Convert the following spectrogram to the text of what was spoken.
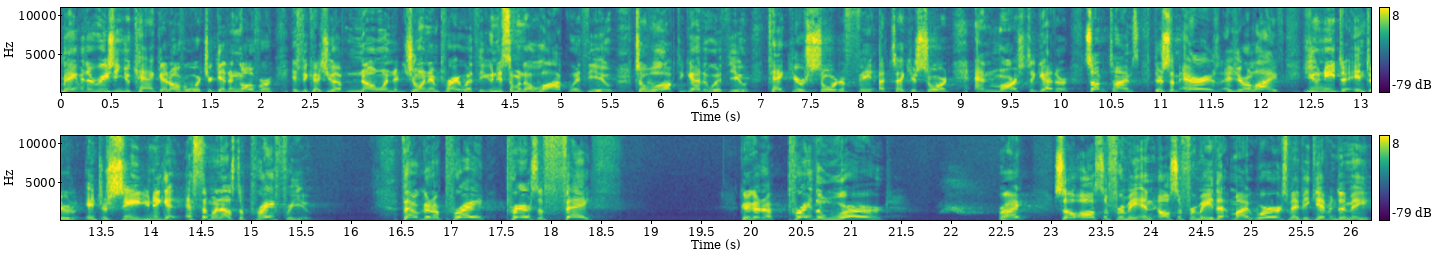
Maybe the reason you can't get over what you're getting over is because you have no one to join in prayer with you. You need someone to lock with you, to walk together with you, take your sword, of uh, take your sword, and march together. Sometimes there's some areas of your life you need to inter, intercede. You need to get someone else to pray for you that we're going to pray prayers of faith. You're going to pray the word, right? So, also for me, and also for me, that my words may be given to me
